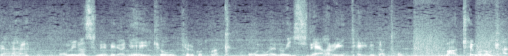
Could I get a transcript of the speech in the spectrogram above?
なあオミナスネビラに影響を受けることなく己の意志で歩いているだと化け物か。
